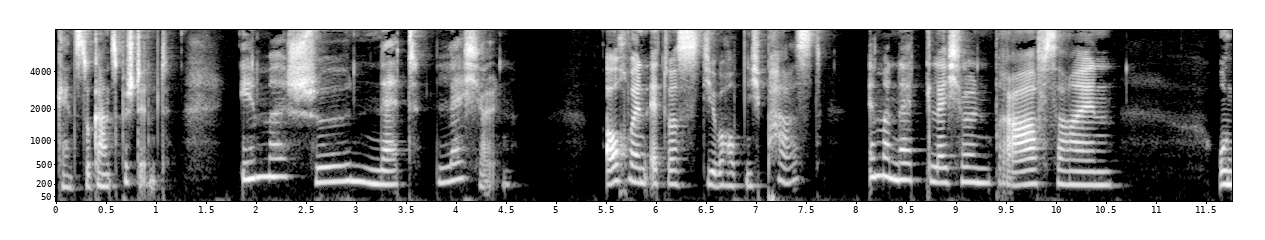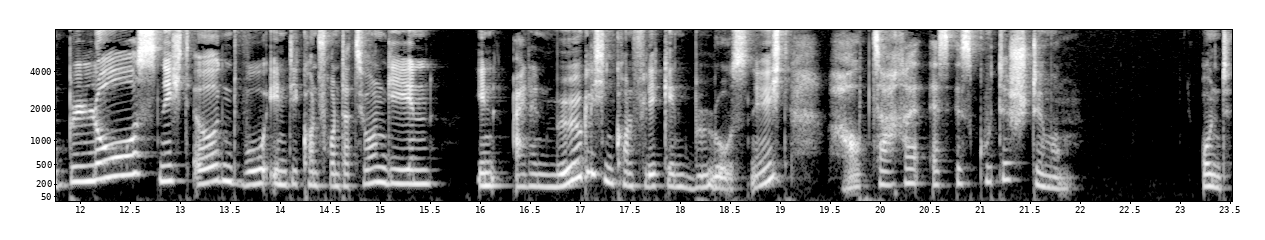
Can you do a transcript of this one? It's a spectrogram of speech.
Kennst du ganz bestimmt. Immer schön nett lächeln. Auch wenn etwas dir überhaupt nicht passt, immer nett lächeln, brav sein und bloß nicht irgendwo in die Konfrontation gehen, in einen möglichen Konflikt gehen, bloß nicht, Hauptsache, es ist gute Stimmung. Und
